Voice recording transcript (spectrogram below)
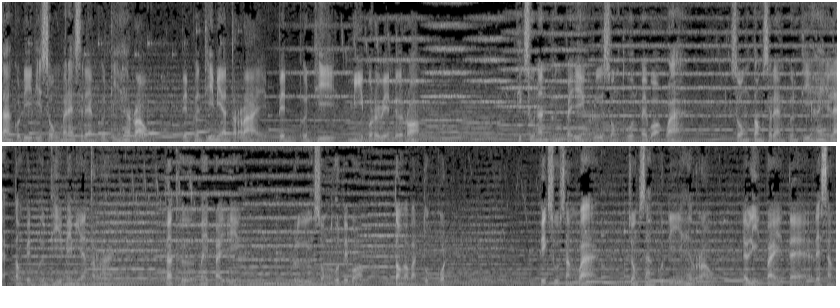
สร้างกุฏิที่สงไม่ได้แสดงพื้นที่ให้เรา เป็นพื้นที่มีอันตราย เป็นพื้นที่มีบริเวณโดยรอบ ภิกษุนั้นพึงไปเองหรือส่งทูตไปบอกว่า สงต้องแสดงพื้นที่ให้และต้องเป็นพื้นที่ไม่มีอันตราย ถ้าเธอไม่ไปเอง หรือส่งทูตไปบอก ต้องอบัตทุกกฎ ภิกษุสั่งว่าจงสร้างกุฏิให้เรา แล้วหลีกไปแต่ได้สั่ง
